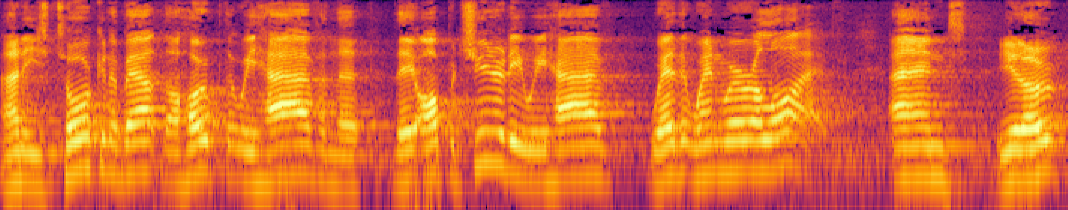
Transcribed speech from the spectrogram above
And he's talking about the hope that we have and the, the opportunity we have when we're alive. And, you know,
